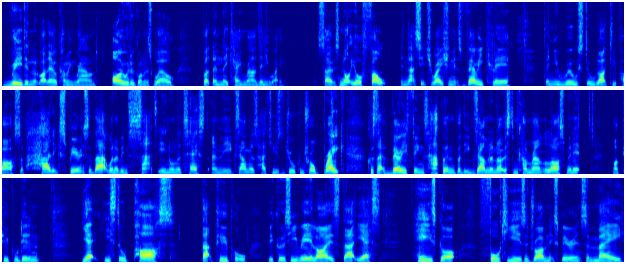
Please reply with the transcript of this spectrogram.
really didn't look like they were coming round. I would have gone as well, but then they came round anyway. So it's not your fault in that situation. It's very clear. Then you will still likely pass. I've had experience of that when I've been sat in on a test and the examiners had to use the dual control brake because that very things happened, but the examiner noticed them come around at the last minute. My pupil didn't. Yet he still passed that pupil because he realised that yes, he's got 40 years of driving experience and may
